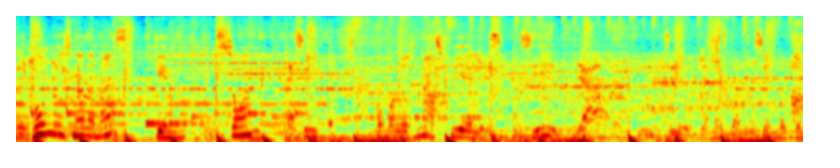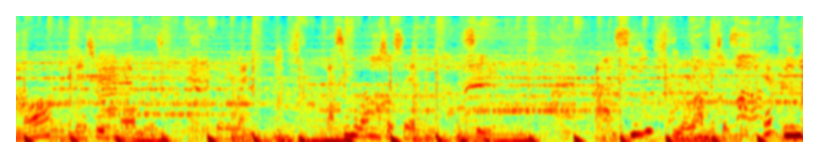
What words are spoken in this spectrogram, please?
algunos nada más que son así como los más fieles. Sí, ya les ya me están diciendo que no de sus nombres. Pero bueno, así lo vamos a hacer. Sí, así lo vamos a hacer. En fin,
